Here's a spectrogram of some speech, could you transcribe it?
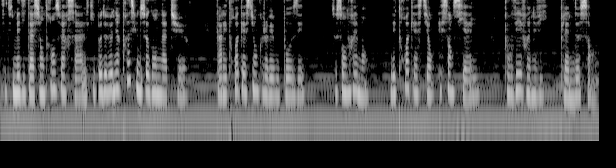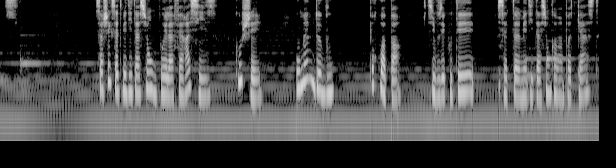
C'est une méditation transversale qui peut devenir presque une seconde nature, car les trois questions que je vais vous poser, ce sont vraiment les trois questions essentielles pour vivre une vie pleine de sens. Sachez que cette méditation, vous pouvez la faire assise, couchée ou même debout. Pourquoi pas? Si vous écoutez cette méditation comme un podcast,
